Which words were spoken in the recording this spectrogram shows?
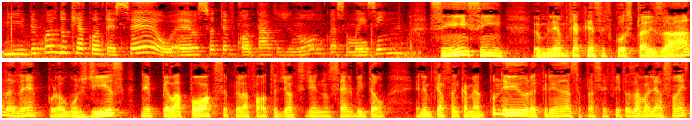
E depois do que aconteceu, é, o senhor teve contato de novo com essa mãezinha? Sim, sim. Eu me lembro que a criança ficou hospitalizada, né, por alguns dias, né, pela apóxia, pela falta de oxigênio no cérebro. Então, eu lembro que ela foi encaminhada para o neuro, a criança, para ser feitas as avaliações.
